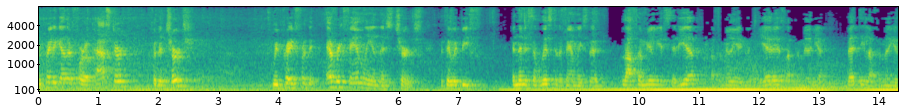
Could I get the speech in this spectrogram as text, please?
We pray together for a pastor, for the church. We pray for the, every family in this church that they would be, and then it's a list of the families. The La Familia Seria, La Familia Gutierrez, La Familia Betty, La Familia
